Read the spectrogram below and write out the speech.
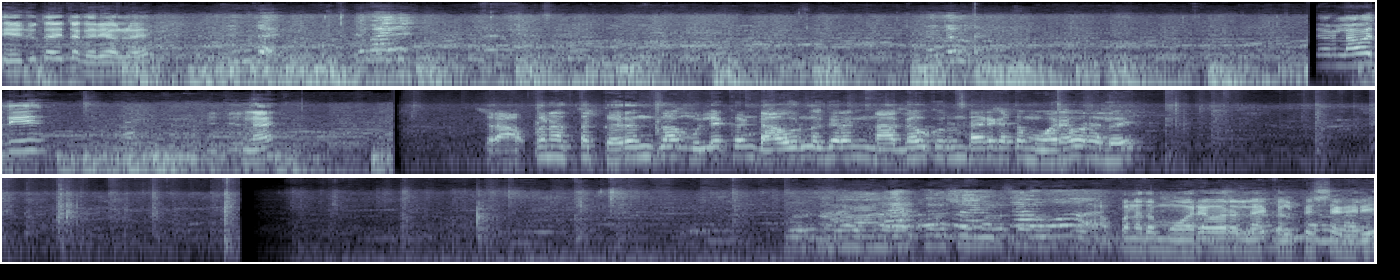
तेजुताईच्या घरी आलोय. तर लावा ती. नाही. तर आपण आता करंजा मुलेखंड डाऊर नगर आणि नागाव करून डायरेक्ट आता मोऱ्यावर आलोय. आपण आता मोऱ्यावर आलोय कल्पेशच्या घरी.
